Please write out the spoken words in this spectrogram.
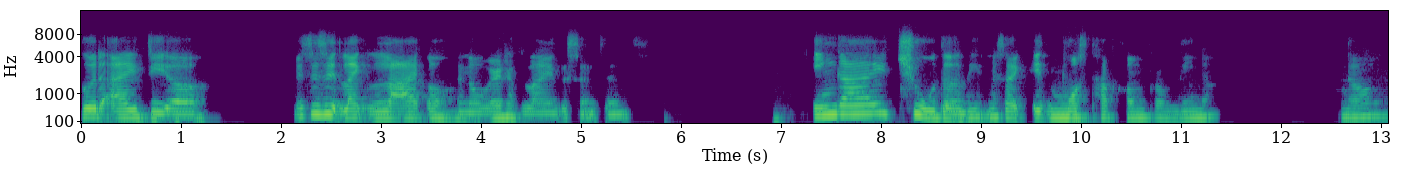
good idea. This is it like lie. Oh no, where have lie in the sentence? 应该出的 It's like it must have come from Lina. No.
